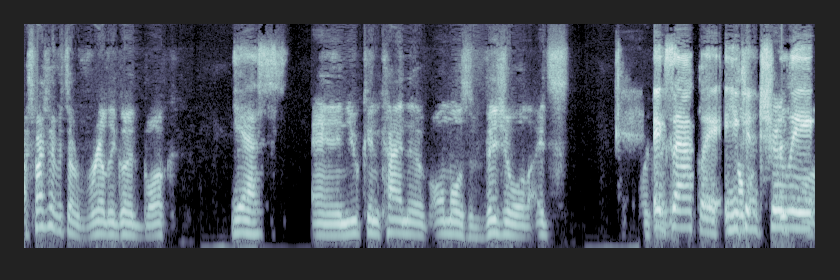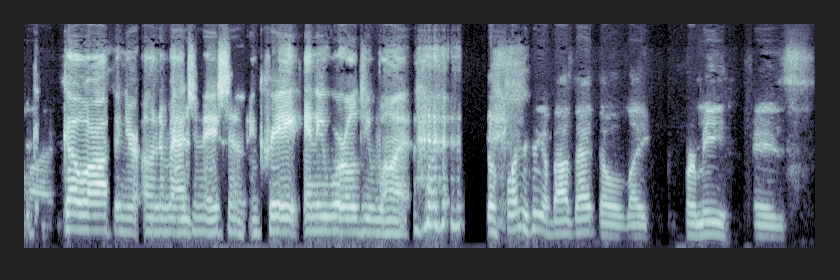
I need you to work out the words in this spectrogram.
especially if it's a really good book yes and you can kind of almost visual. It's it's like exactly you can truly visualize. go off in your own imagination and create any world you want The funny thing about that, though, like for me, is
